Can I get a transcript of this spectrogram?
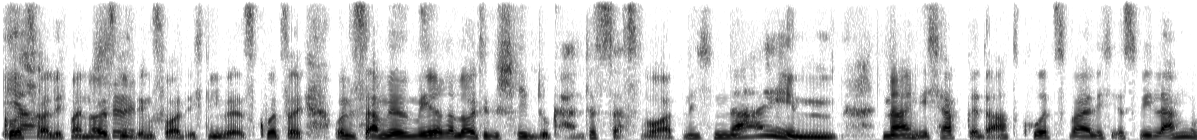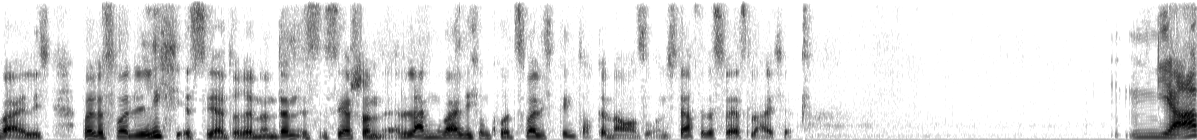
Kurzweilig, mein neues schön. Lieblingswort. Ich liebe es. Kurzweilig. Und es haben mir mehrere Leute geschrieben, du kanntest das Wort nicht? Nein. Nein, ich habe gedacht, kurzweilig ist wie langweilig. Weil das Wort lich ist ja drin. Und dann ist es ja schon langweilig und kurzweilig klingt doch genauso. Und ich dachte, das wäre das Gleiche. Ja,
